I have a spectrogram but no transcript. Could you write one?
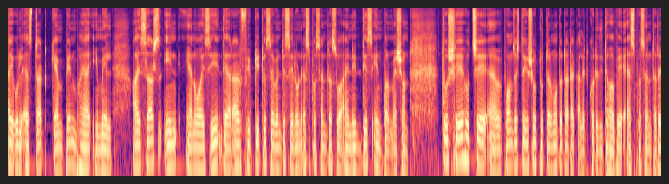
I will start campaign via email I search in NYC there are fifty two seventy salon expo centre so I need this information তো সে হচ্ছে পঞ্চাশ থেকে সত্তরটার মতো ডাটা কালেক্ট করে দিতে হবে এসপা সেন্টারে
